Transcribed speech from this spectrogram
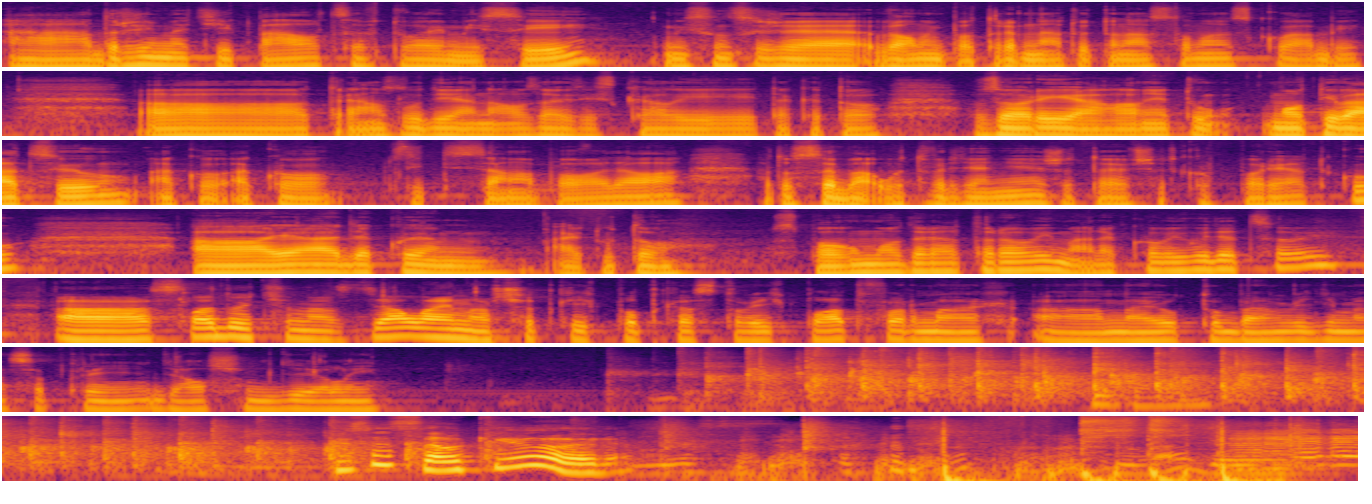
a držíme ti palce v tvojej misii Myslím si, že je veľmi potrebná tuto na Slovensku, aby uh, trans ľudia naozaj získali takéto vzory a hlavne tú motiváciu, ako, ako si ty sama povedala, a to seba utvrdenie, že to je všetko v poriadku. A ja ďakujem aj túto spolumoderátorovi Marekovi Hudecovi. A sledujte nás ďalej na všetkých podcastových platformách a na YouTube. Vidíme sa pri ďalšom dieli. This is so cute.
